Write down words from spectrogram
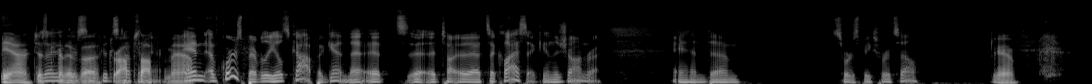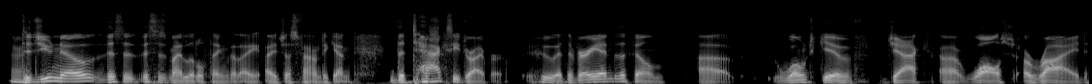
Yeah, just kind of uh, drops off the map. And of course, Beverly Hills Cop. Again, that it's a, a, that's a classic in the genre, and um, sort of speaks for itself. Yeah. Right. Did you know this is this is my little thing that I, I just found again. The taxi driver who at the very end of the film uh, won't give Jack uh, Walsh a ride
